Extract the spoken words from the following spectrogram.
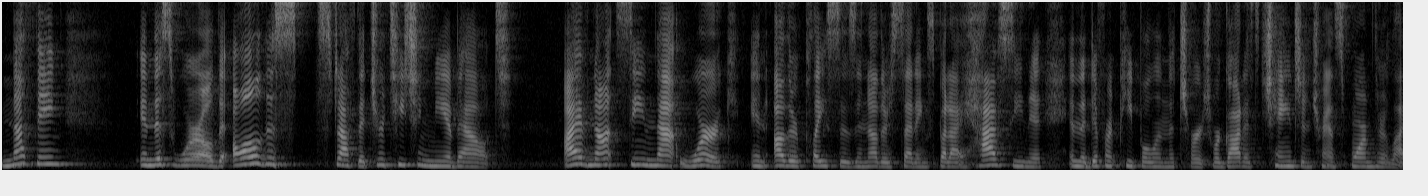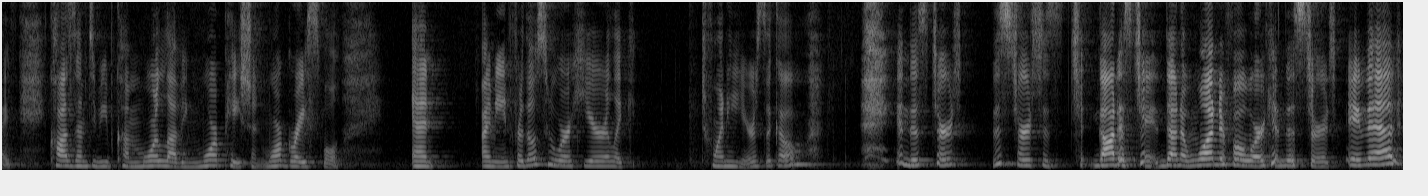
Nothing in this world that all this stuff that you're teaching me about I have not seen that work in other places, in other settings, but I have seen it in the different people in the church where God has changed and transformed their life, caused them to become more loving, more patient, more graceful. And I mean, for those who were here like 20 years ago in this church, this church has God has done a wonderful work in this church. Amen.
